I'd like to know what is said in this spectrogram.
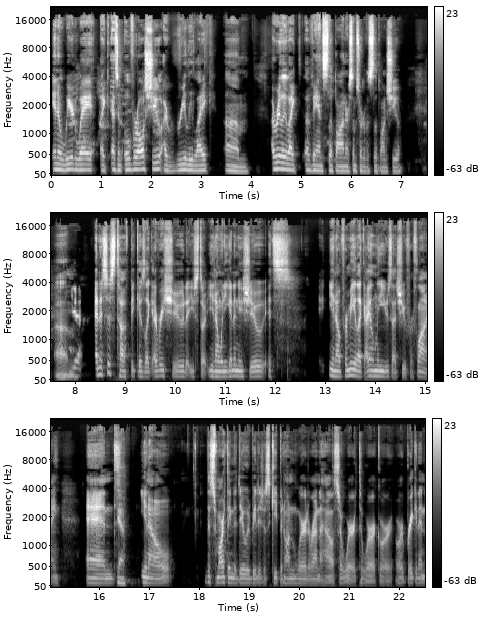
in a weird way, like as an overall shoe. I really like, um, I really like a Van slip on or some sort of a slip on shoe. Um, Yeah. And it's just tough because like every shoe that you start, you know, when you get a new shoe, it's you know, for me, like I only use that shoe for flying. And Yeah. you know, the smart thing to do would be to just keep it on and wear it around the house or wear it to work or or break it in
